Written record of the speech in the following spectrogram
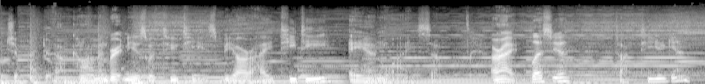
at chiprichter.com. And Brittany is with two T's, B R I T T A N Y. So, all right, bless you. Talk to you again.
